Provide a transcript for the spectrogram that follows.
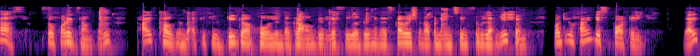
us. So, for example, 5,000 back, if you dig a hole in the ground, let's say you are doing an excavation of an ancient civilization, what you find is pottery, right?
